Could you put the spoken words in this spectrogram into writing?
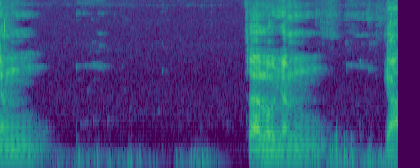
ยัง ถ้าเรายังจะ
